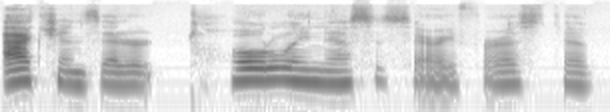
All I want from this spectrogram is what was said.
actions that are totally necessary for us to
